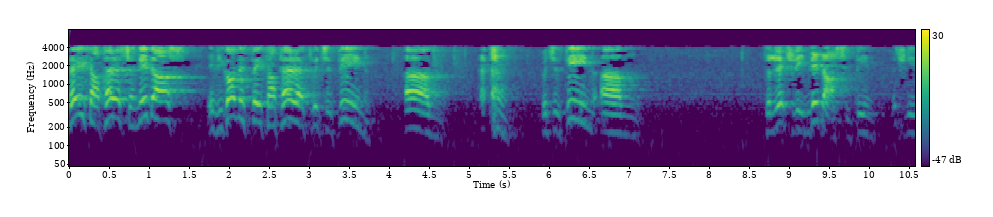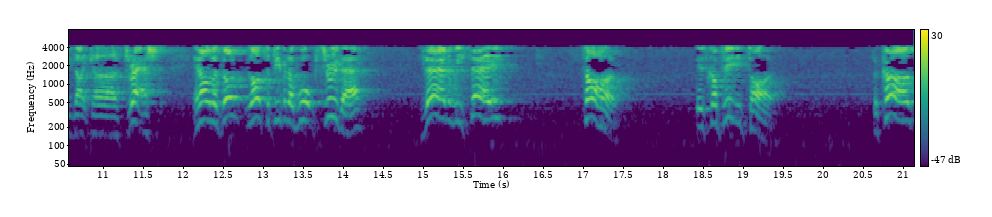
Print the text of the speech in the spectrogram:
Beis HaPeres Shenidash, if you got this Beis HaPeres which has been, um, which has been, um, so literally Nidash has been literally like uh, threshed, in other words, lots of people have walked through there, then we say, Tahor is completely Tahor. Because,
